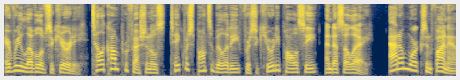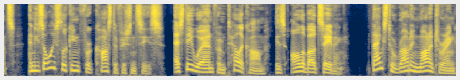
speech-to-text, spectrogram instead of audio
every level of security. Telekom professionals take responsibility for security policy and SLA. Adam works in finance, and he's always looking for cost efficiencies. SD WAN from Telekom is all about saving. Thanks to routing monitoring,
